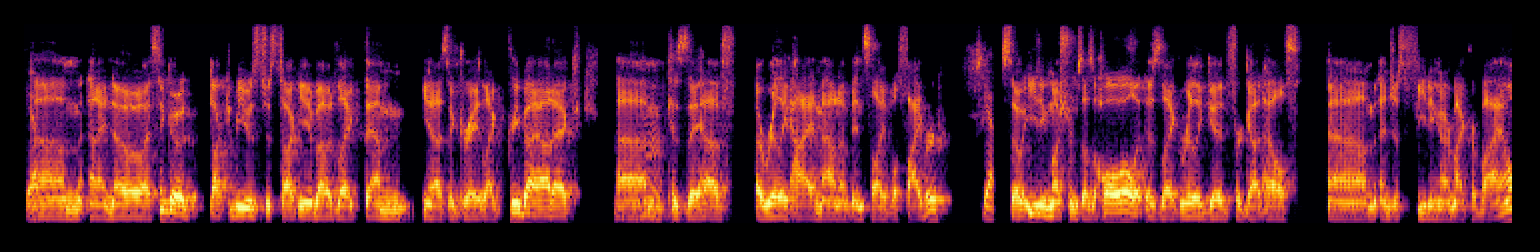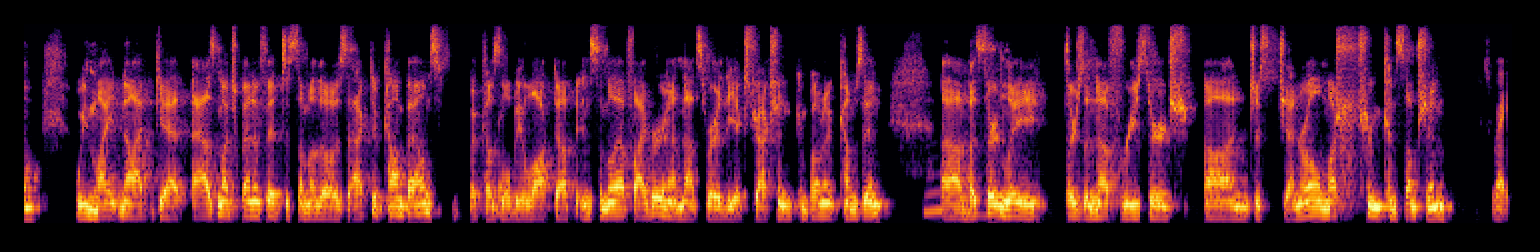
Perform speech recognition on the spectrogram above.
Yeah. Um, and I know, I think Dr. B was just talking about like them, you know, as a great like prebiotic, um, because mm. they have a really high amount of insoluble fiber. Yep. So eating mushrooms as a whole is like really good for gut health um, and just feeding our microbiome. We might not get as much benefit to some of those active compounds because they'll be locked up in some of that fiber, and that's where the extraction component comes in. Mm-hmm. Um, but certainly, there's enough research on just general mushroom consumption, right,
